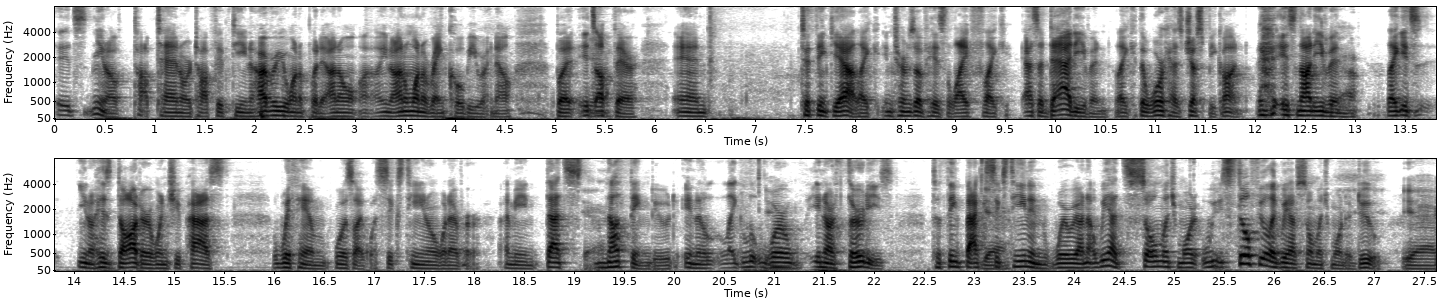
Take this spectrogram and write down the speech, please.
it's you know, top ten or top fifteen, however you want to put it. I don't, you know, I don't want to rank Kobe right now, but it's Yeah. up there. And to think, yeah, like in terms of his life, like as a dad, even like the work has just begun. it's not even Yeah. like it's you know his daughter when she passed with him was like what 16 or whatever. I mean that's nothing, dude. In a like l we're in our 30s. To think back to Yeah. 16 and where we are now, we had so much more. We still feel like we have so much more to do. Yeah,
